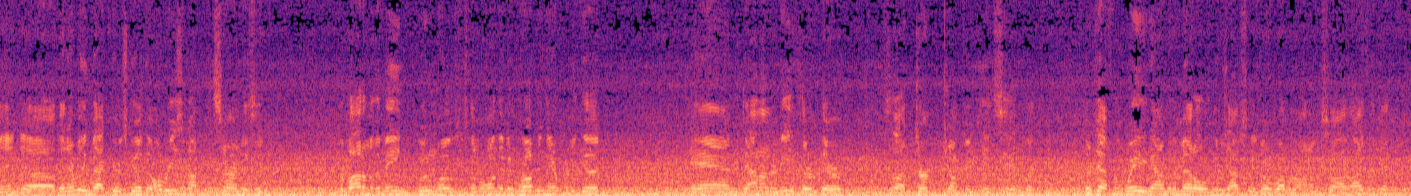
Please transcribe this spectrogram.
And uh, then everything back here is good. The whole reason I'm concerned is that the bottom of the main boom hose is number one, they've been rubbed in there pretty good. And down underneath, they're, they're, there's a lot of dirt junk, you can't see it, but they're definitely way down to the metal and there's absolutely no rubber on them. So I, I think that,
